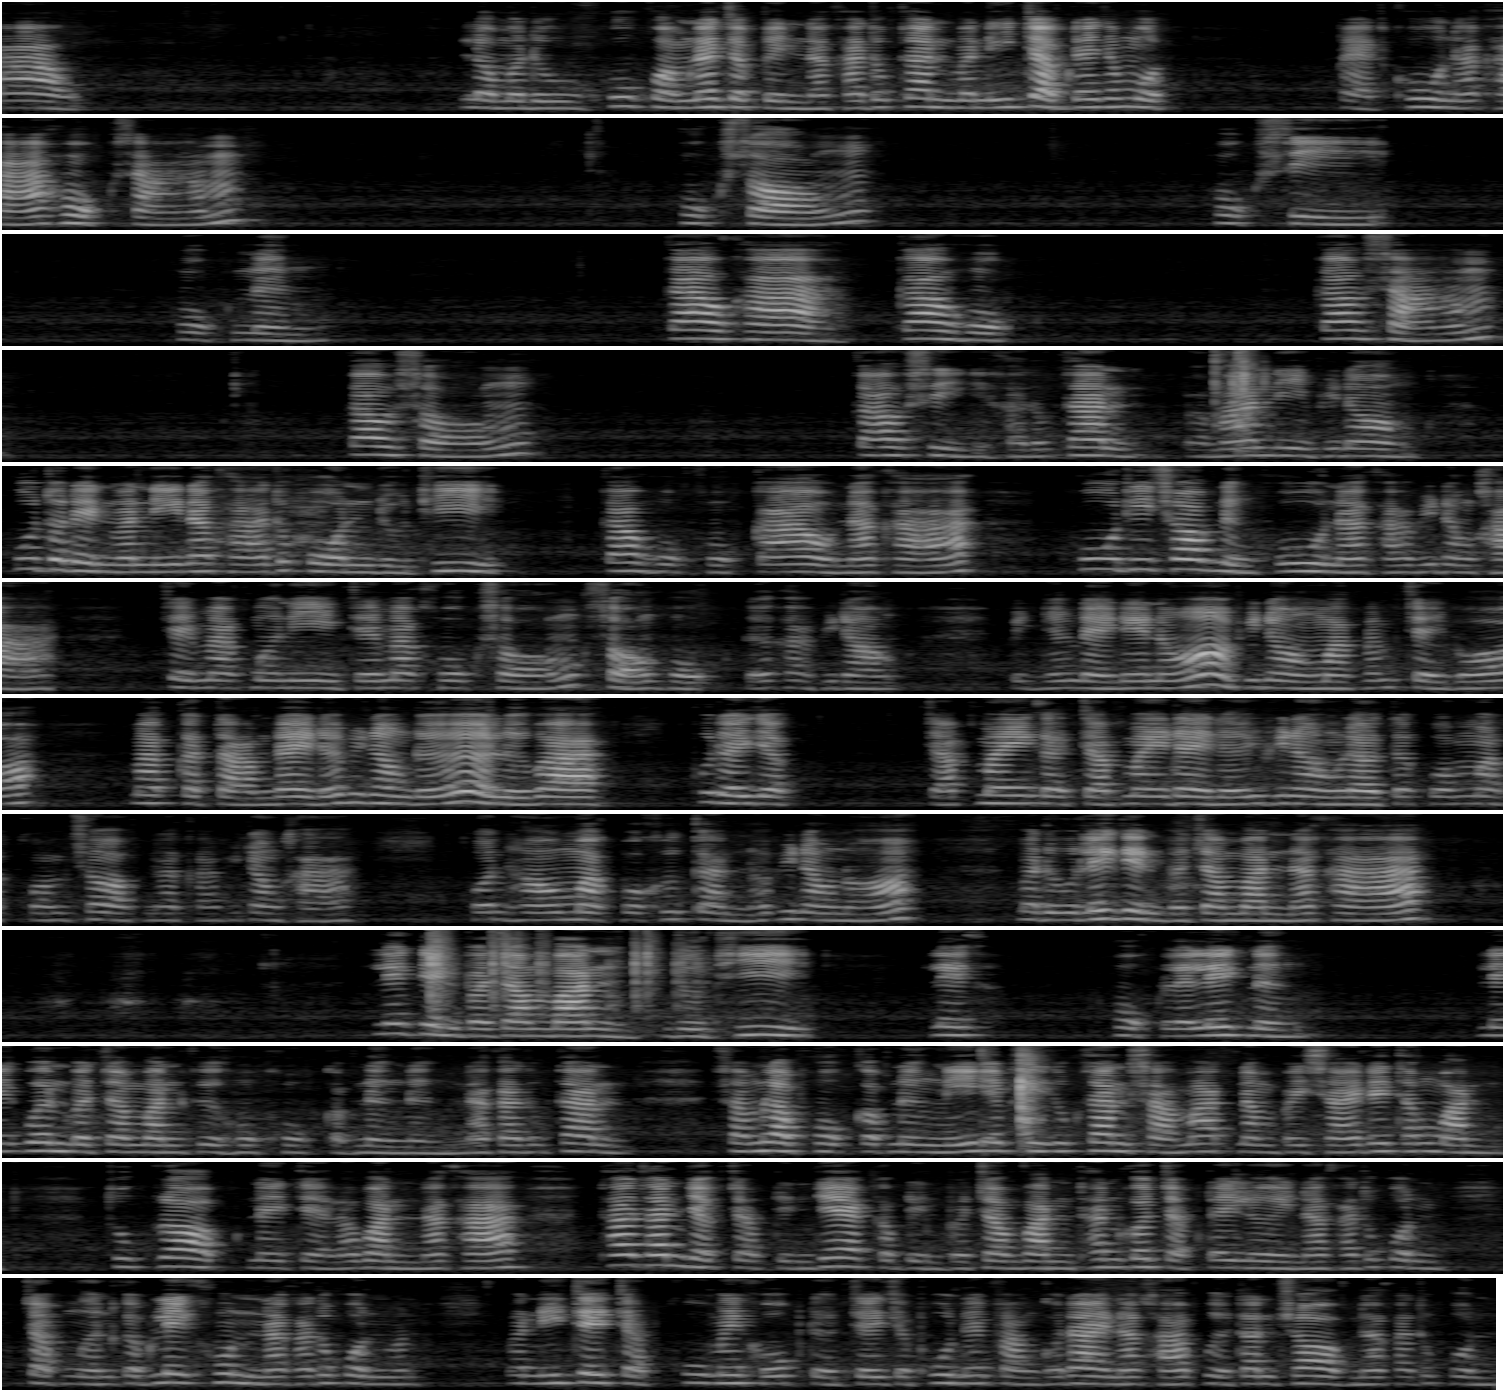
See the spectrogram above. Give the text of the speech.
เรามาดูคู่ความน่าจะเป็นนะคะ ทุกท่านวันนี้จับได้ทั้งหมด 8คู่นะคะ6 3 6 2 6 4 6 1 9ค่ะ9 6 9 3 9 2 9 4ค่ะทุกท่านประมาณนี้พี่น้อง คู่ตัวเด่นวันนี้นะคะ ทุกคนอยู่ที่9669นะคะ คู่ที่ชอบหนึ่งคู่นะคะ พี่น้องค่ะใจมากมือนี้ใจมาก6226เด้อค่ะ พี่น้อง เป็นยังไงแน่เนาะพี่น้องมักน้ำใจบ่มักก็ตามได้เด้อพี่น้องเด้อหรือว่าผู้ใดอยากจับไม่ก็จับไม่ได้เลยพี่น้องแล้วแต่ความมักความชอบนะคะ พี่น้องค่ะคนเฮามักบ่คือกันเนาะพี่น้องเนาะมาดูเลขเด่นประจำวันนะคะ เลขเด่นประจำวันอยู่ที่เลข หกและเลขหนึ่งเลขเบิ้ลประจำวันคือหกหกกับหนึ่งหนึ่งนะคะทุกท่านสำหรับหกกับหนึ่งนี้ FC ทุกท่านสามารถนำไปใช้ได้ทั้งวันทุกรอบในแต่ละวันนะคะ ถ้าท่านอยากจับเด่นแยกกับเด่นประจำวัน ท่านก็จับได้เลยนะคะ ทุกคนจับเหมือนกับเลขหุ้นนะคะ ทุกคนวันวันนี้ใจจับคู่ไม่ครบเดี๋ยวใจจะพูดให้ฟังก็ได้นะคะเผื่อท่านชอบนะคะ ทุกคน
